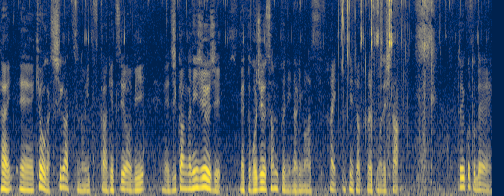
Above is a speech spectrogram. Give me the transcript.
はい、えー、今日が4月の5日月曜日、えー、時間が20時、えっと、53分になります。はい、一日お疲れ様でした。ということで、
